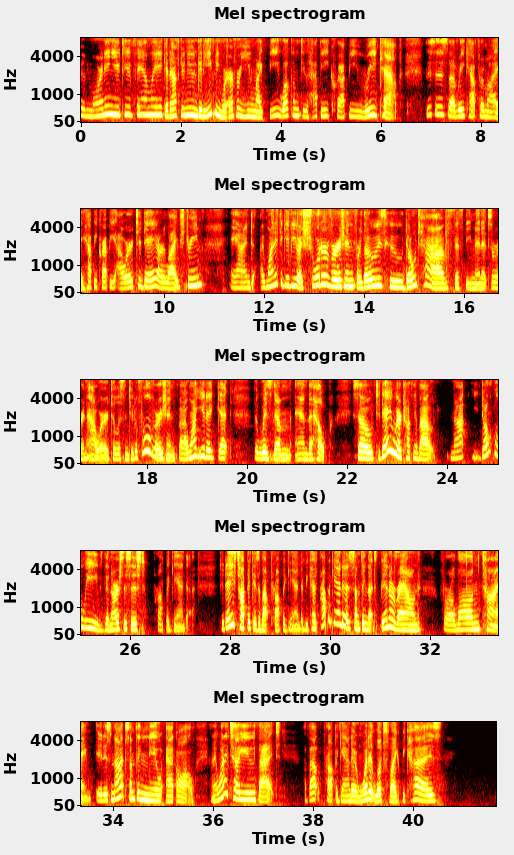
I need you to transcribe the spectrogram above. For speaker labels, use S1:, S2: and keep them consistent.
S1: Good morning, YouTube family. Good afternoon, good evening, wherever you might be. Welcome to Happy Crappy Recap. This is a recap from my Happy Crappy Hour today, our live stream. And I wanted to give you a shorter version for those who don't have 50 minutes or an hour to listen to the full version, but I want you to get the wisdom and the help. So today we're talking about not don't believe the narcissist propaganda. Today's topic is about propaganda because propaganda is something that's been around for a long time. It is not something new at all. And I want to tell you that about propaganda and what it looks like because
